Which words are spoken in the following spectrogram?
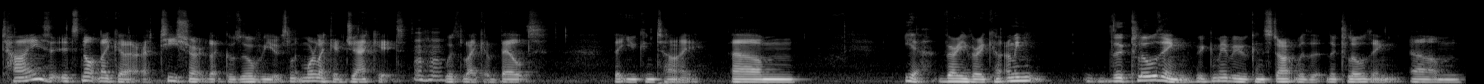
ties. It's not like a, a t-shirt that goes over you. It's more like a jacket Mm-hmm. with like a belt that you can tie. Um, yeah, very very. I mean, the clothing. We can, maybe we can start with the, the clothing. Um,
